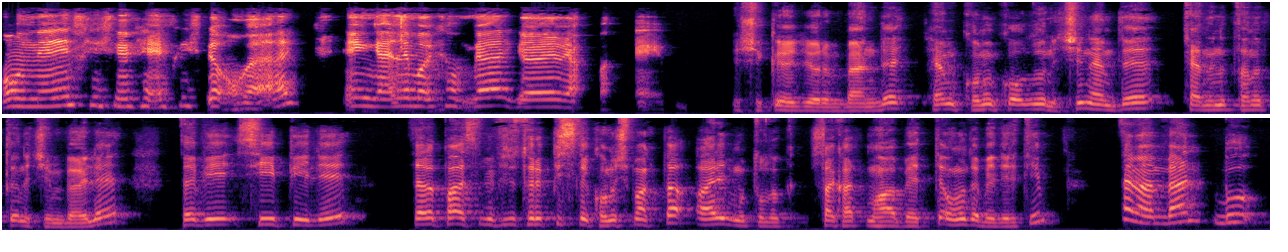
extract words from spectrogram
onların fizyoterapisti olarak engelli bakımda görev yapmaktayım. Teşekkür ediyorum ben de. Hem konuk olduğun için hem de kendini tanıttığın için böyle. Tabii CP'li Cerebral palsi bir fizyoterapistle konuşmak da ayrı bir mutluluk sakat muhabbette onu da belirteyim. Hemen ben bu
